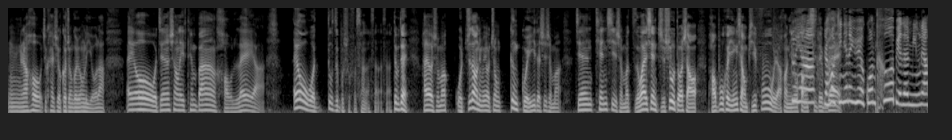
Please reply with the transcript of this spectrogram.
嗯，然后就开始有各种各种理由了。哎呦，我今天上了一天班，好累啊！哎呦，我肚子不舒服，算了算了算了，对不对？还有什么？我知道你们有这种更诡异的是什么？今天天气什么紫外线指数多少？跑步会影响皮肤，然后你又放弃，对不对？然后今天的月光特别的明亮，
